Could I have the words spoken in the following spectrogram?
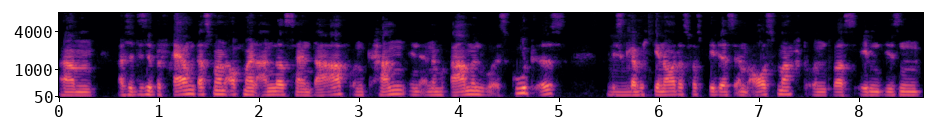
Ähm, also diese Befreiung, dass man auch mal anders sein darf und kann in einem Rahmen, wo es gut ist, mhm. ist, glaube ich, genau das, was BDSM ausmacht und was eben diesen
